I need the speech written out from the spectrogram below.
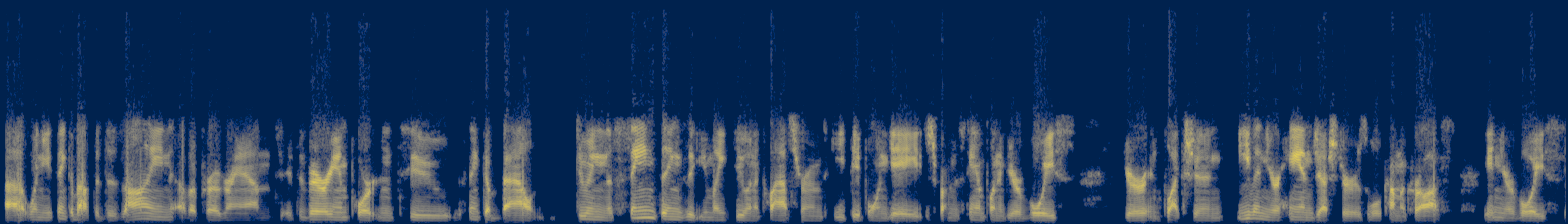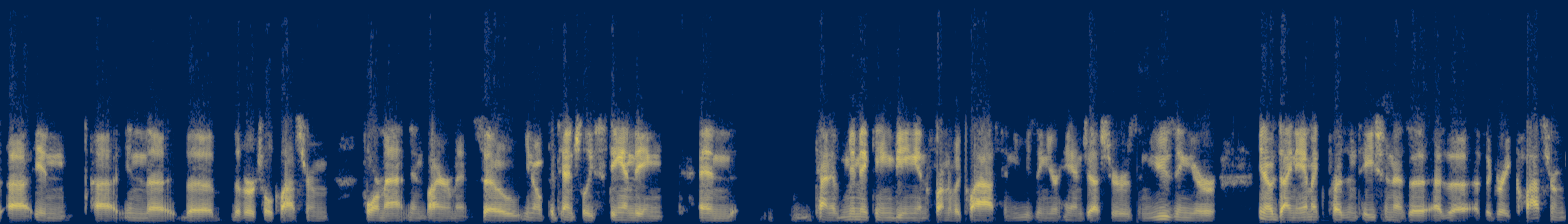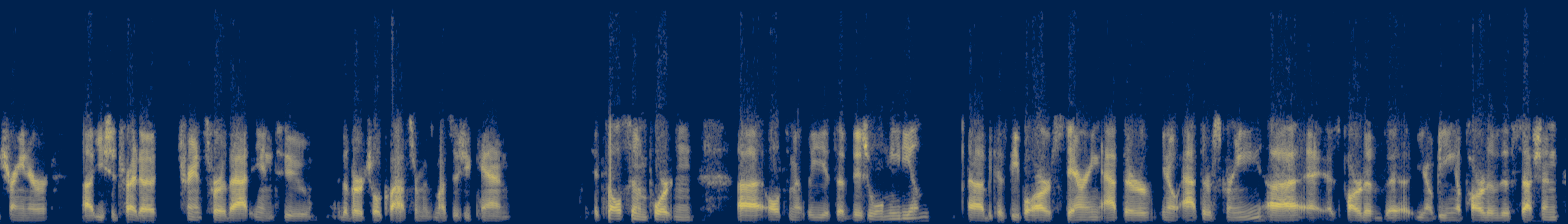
Uh, when you think about the design of a program, it's very important to think about doing the same things that you might do in a classroom to keep people engaged from the standpoint of your voice, your inflection, even your hand gestures will come across in your voice uh, in uh, in the, the the virtual classroom format and environment. So, you know, potentially standing and kind of mimicking being in front of a class and using your hand gestures and using your, you know, dynamic presentation as a, as a, as a great classroom trainer. Uh, you should try to transfer that into the virtual classroom as much as you can. It's also important. Uh, ultimately, it's a visual medium. Uh, because people are staring at their, you know, at their screen uh, as part of the, you know, being a part of this session.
